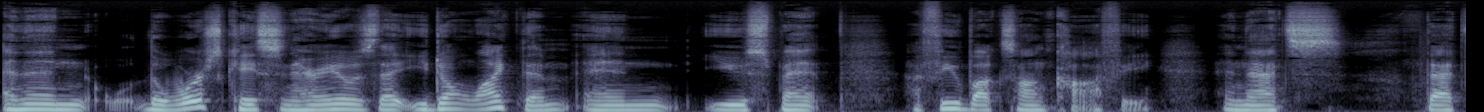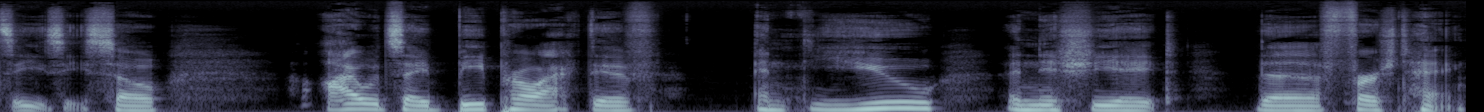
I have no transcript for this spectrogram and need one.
And then the worst case scenario is that you don't like them and you spent a few bucks on coffee, and that's that's easy. So I would say be proactive and you initiate the first hang.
